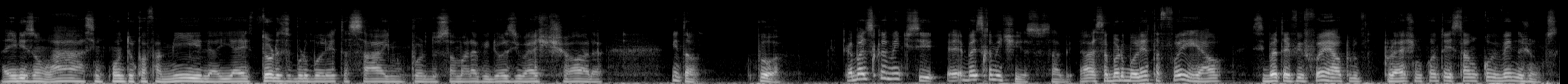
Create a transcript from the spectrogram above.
Aí eles vão lá, se encontram com a família, e aí todas as borboletas saem, um pôr do sol maravilhoso e o Ash chora. Então, pô, é basicamente, é basicamente isso, sabe? Essa borboleta foi real, esse butterfly foi real pro, pro Ash enquanto eles estavam convivendo juntos.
